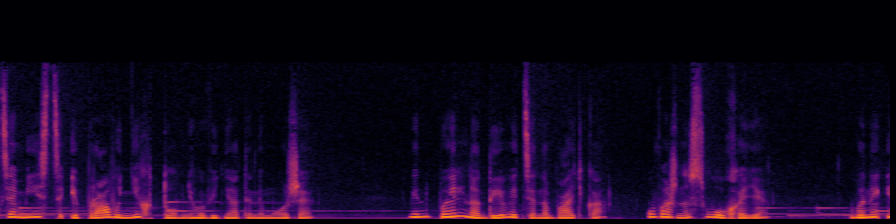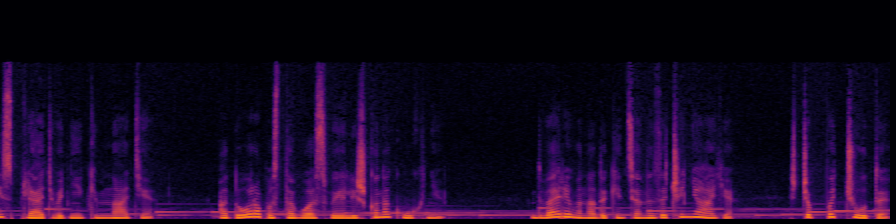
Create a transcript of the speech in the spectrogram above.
Це місце і право ніхто в нього відняти не може. Він пильно дивиться на батька, уважно слухає. Вони і сплять в одній кімнаті, а Дора поставила своє ліжко на кухні. Двері вона до кінця не зачиняє, щоб почути,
